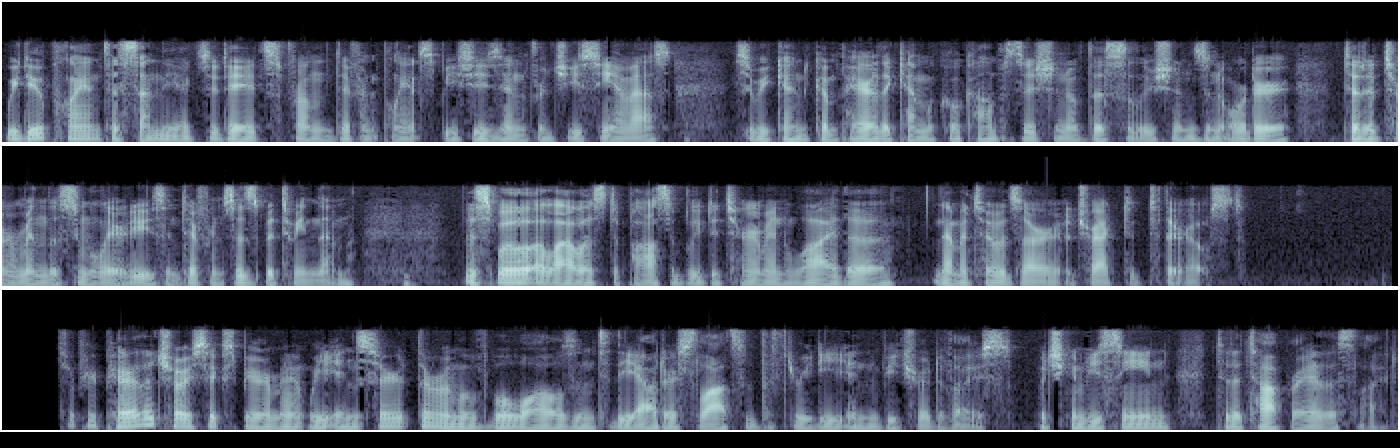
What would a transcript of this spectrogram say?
We do plan to send the exudates from different plant species in for GCMS so we can compare the chemical composition of the solutions in order to determine the similarities and differences between them. This will allow us to possibly determine why the nematodes are attracted to their host. To prepare the choice experiment, we insert the removable walls into the outer slots of the 3D in vitro device, which can be seen to the top right of the slide.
